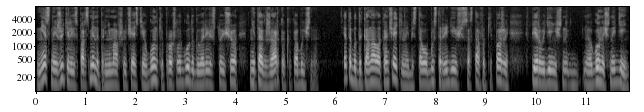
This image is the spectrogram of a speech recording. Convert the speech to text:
Местные жители и спортсмены, принимавшие участие в гонке прошлые годы, говорили, что еще не так жарко, как обычно. Это бы доконало окончательно и без того быстро редеющий состав экипажей в первый денежный, э, гоночный день.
